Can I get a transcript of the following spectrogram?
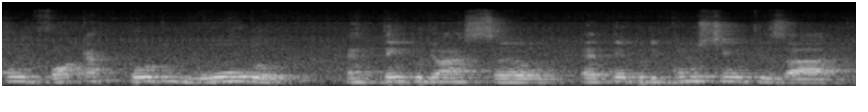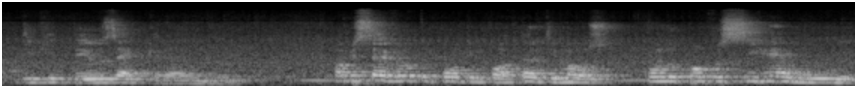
Convoca todo mundo. É tempo de oração, é tempo de conscientizar de que Deus é grande. Observe outro ponto importante, irmãos. Quando o povo se reúne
